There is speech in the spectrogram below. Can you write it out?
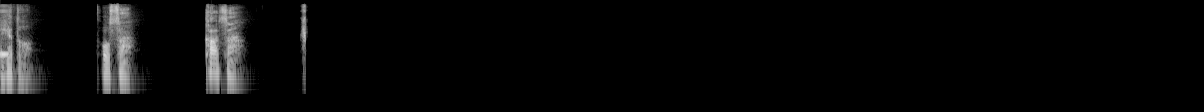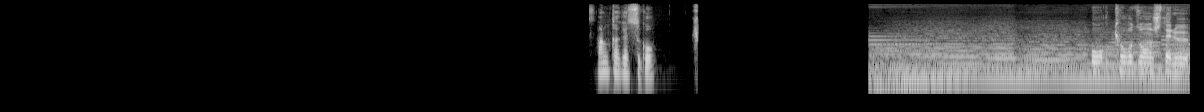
りがとう。父さん母さん。3ヶ月後。お共存してる。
